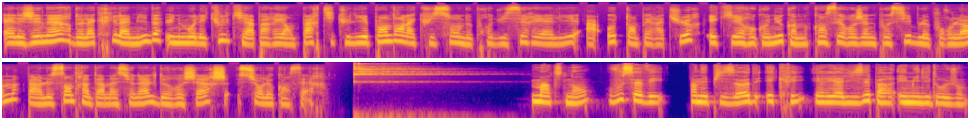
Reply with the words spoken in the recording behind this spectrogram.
elles génèrent de l'acrylamide, une molécule qui apparaît en particulier pendant la cuisson de produits céréaliers à haute température et qui est reconnue comme cancérogène possible pour l'homme par le Centre international de recherche sur le cancer. Maintenant, vous savez, un épisode écrit et réalisé par Émilie Drujon.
